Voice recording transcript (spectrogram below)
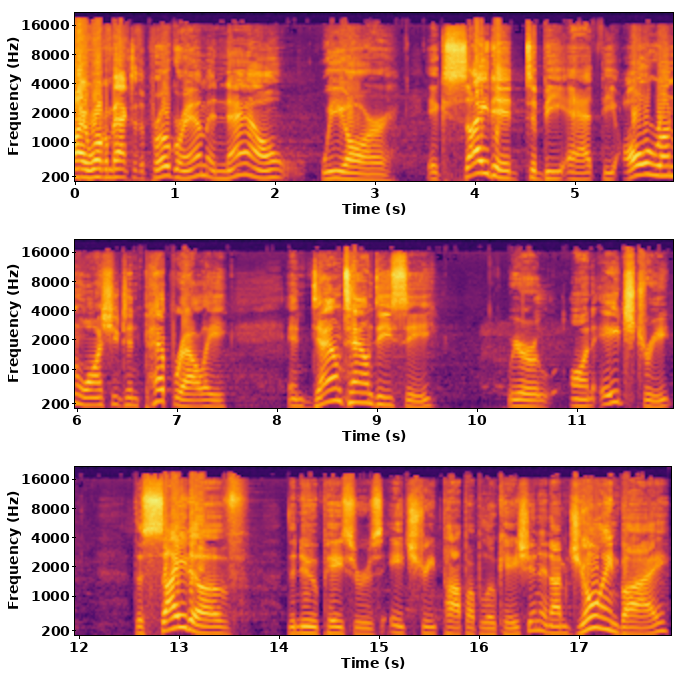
All right, welcome back to the program. And now we are excited to be at the All Run Washington Pep Rally in downtown DC. We are on H Street, the site of the new Pacers H Street pop up location. And I'm joined by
